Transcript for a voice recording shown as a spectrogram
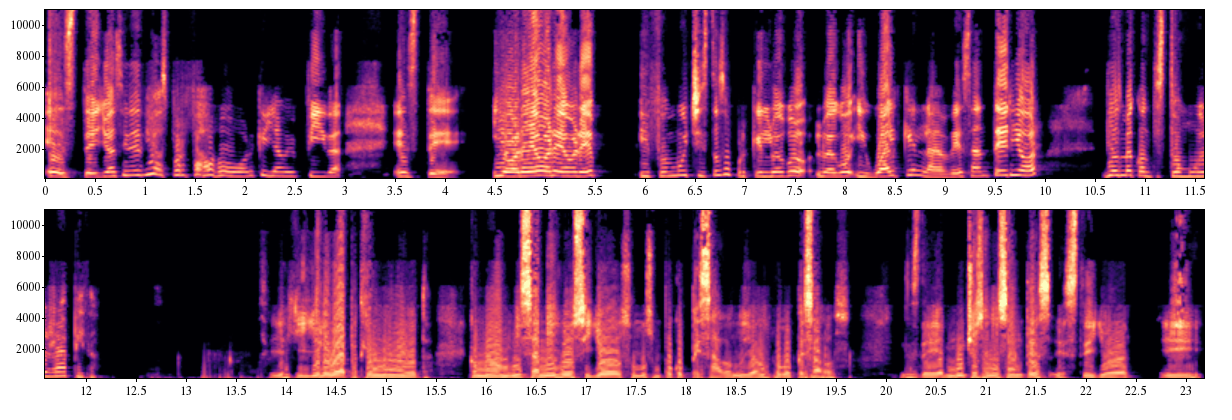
Este, yo así de Dios, por favor, que ya me pida. Este, y oré, oré, oré. Y fue muy chistoso porque luego, luego, igual que en la vez anterior, Dios me contestó muy rápido. Sí, aquí yo le voy a platicar una anécdota. Como mis amigos y yo somos un poco pesados, nos llevamos un poco pesados. Desde muchos años antes, este, yo eh,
